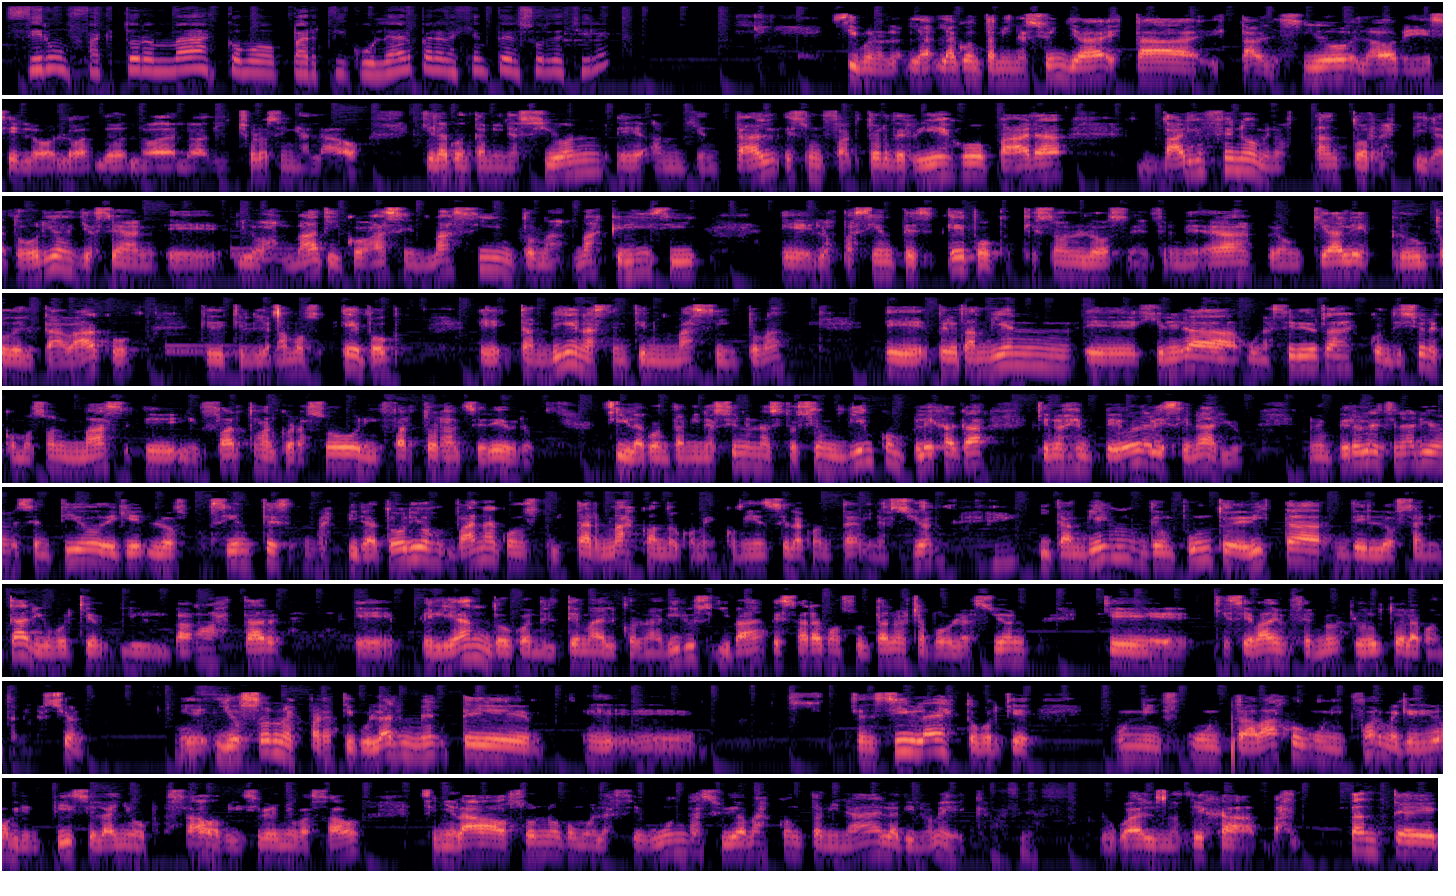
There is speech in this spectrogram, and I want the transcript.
ser un factor más como particular para la gente del sur de Chile? Sí, bueno, la, contaminación ya está establecido, la OMS lo, ha dicho, lo ha señalado, que la contaminación eh, ambiental es un factor de riesgo para varios fenómenos, tanto respiratorios, ya sean eh, los asmáticos, hacen más síntomas, más crisis, eh, los pacientes EPOC, que son las enfermedades bronquiales producto del tabaco, que, le llamamos EPOC, eh, también hacen, tienen más síntomas. Eh, pero también eh, genera una serie de otras condiciones como son más infartos al corazón, infartos al cerebro. Sí, la contaminación es una situación bien compleja acá que nos empeora el escenario. Nos empeora el escenario en el sentido de que los pacientes respiratorios van a consultar más cuando comience la contaminación y también de un punto de vista de lo sanitario, porque vamos a estar eh, peleando con el tema del coronavirus y va a empezar a consultar nuestra población que, se va a enfermar producto de la contaminación. Eh, y Osorno es particularmente eh, sensible a esto porque un, un, trabajo, un informe que dio Greenpeace el año pasado, a principios del año pasado, señalaba a Osorno como la segunda ciudad más contaminada de Latinoamérica, lo cual nos deja bastante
